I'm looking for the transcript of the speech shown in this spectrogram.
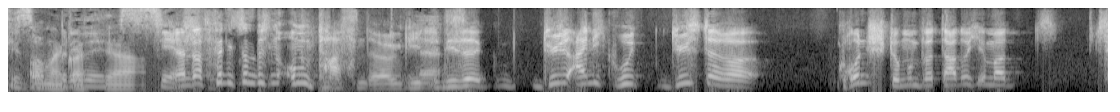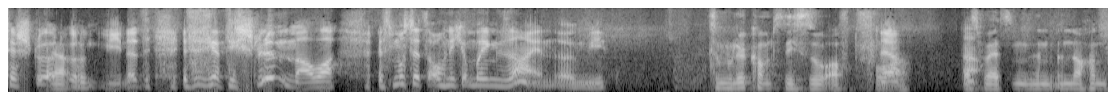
Die oh Sonnenbrille oh Gott, ja. ist sehr Ja, das finde ich so ein bisschen unpassend irgendwie. Ja. Diese dü eigentlich düstere Grundstimmung wird dadurch immer zerstört ja. irgendwie. Es ist jetzt nicht schlimm, aber es muss jetzt auch nicht unbedingt sein irgendwie. Zum Glück kommt es nicht so oft vor. Ja. Dass man jetzt noch einen,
